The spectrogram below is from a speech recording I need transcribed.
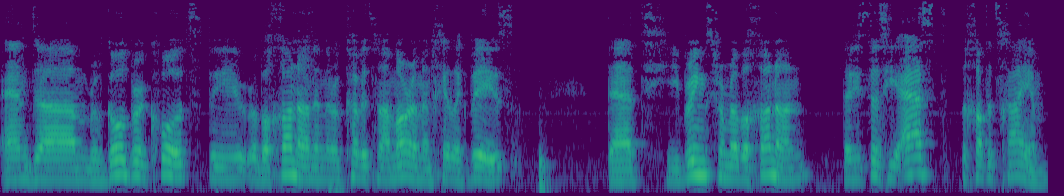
And um, Rav Goldberg quotes the Rabbi Chanan in the Rakavitz Ma'amarim and Chelik Beis that he brings from Rabbi Chanan that he says he asked the Chafetz Chaim,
